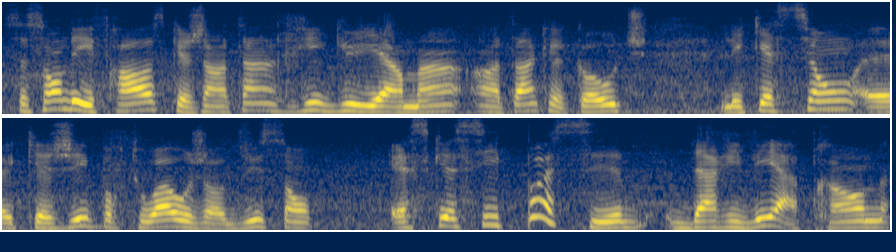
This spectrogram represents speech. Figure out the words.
Ce sont des phrases que j'entends régulièrement en tant que coach. Les questions euh, que j'ai pour toi aujourd'hui sont « est-ce que c'est possible d'arriver à prendre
